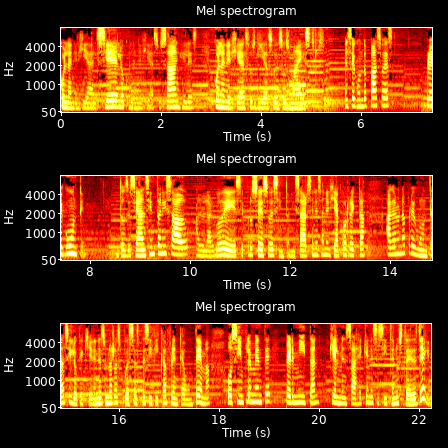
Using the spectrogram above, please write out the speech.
con la energía del cielo, con la energía de sus ángeles, con la energía de sus guías o de sus maestros. El segundo paso es pregunten. Entonces se han sintonizado a lo largo de ese proceso de sintonizarse en esa energía correcta, hagan una pregunta si lo que quieren es una respuesta específica frente a un tema o simplemente permitan que el mensaje que necesiten ustedes lleguen.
